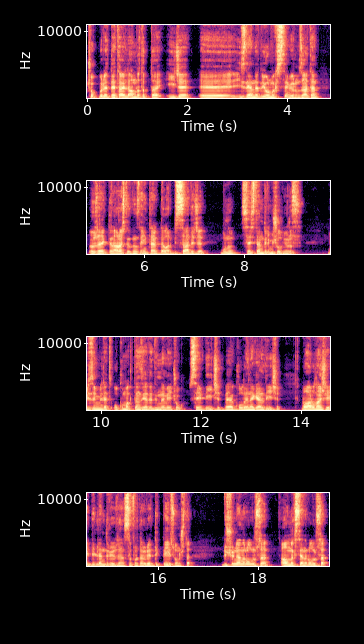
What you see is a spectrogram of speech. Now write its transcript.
Çok böyle detaylı anlatıp da iyice e, izleyenleri de yormak istemiyorum. Zaten özelliklerini araştırdığınızda internette var. Biz sadece bunu seslendirmiş oluyoruz. Bizim millet okumaktan ziyade dinlemeyi çok sevdiği için veya kolayına geldiği için var olan şeyi dillendiriyoruz. Yani sıfırdan ürettik değil sonuçta. Düşünenler olursa, almak isteyenler olursa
